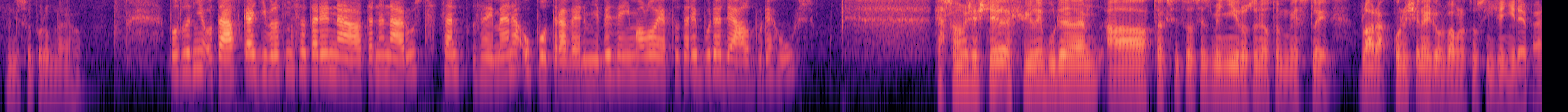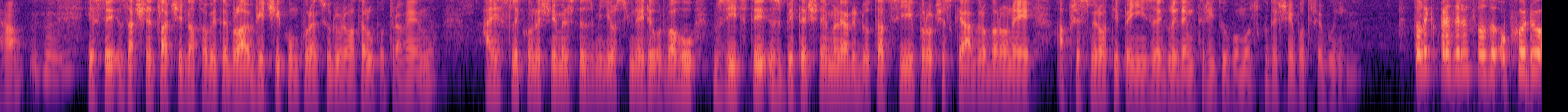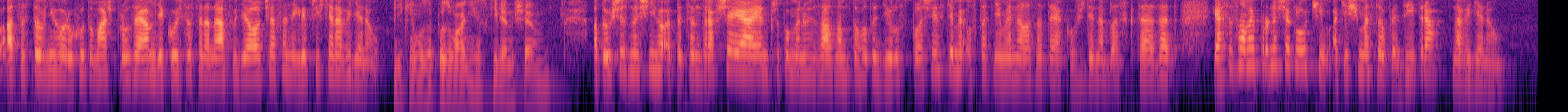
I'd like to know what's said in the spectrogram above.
něco podobného. Poslední otázka. Dívali jsme se tady na ten nárůst cen, zejména u potravin. Mě by zajímalo, jak to tady bude dál. Bude hůř? Já se že ještě chvíli bude a to, jak situace změní, rozhodne o tom, jestli vláda konečně najde odvahu na to snížení DPH, mm-hmm. jestli začne tlačit na to, aby to byla větší konkurence dodavatelů potravin, a jestli konečně minister zemědělství najde odvahu vzít ty zbytečné miliardy dotací pro české agrobarony a přesměrovat ty peníze k lidem, kteří tu pomoc skutečně potřebují. Mm. Tolik prezident Svazu obchodu a cestovního ruchu Tomáš Prouze. Já vám děkuji, že jste na nás udělal čas a někdy příště na viděnou. Díky moc za pozvání, hezký den všem. A to už je z dnešního Epicentra vše. Já jen připomenu, že záznam tohoto dílu společně s těmi ostatními naleznete jako vždy na blesk.cz. Já se s vámi pro dnešek loučím a těšíme se opět zítra na viděnou.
